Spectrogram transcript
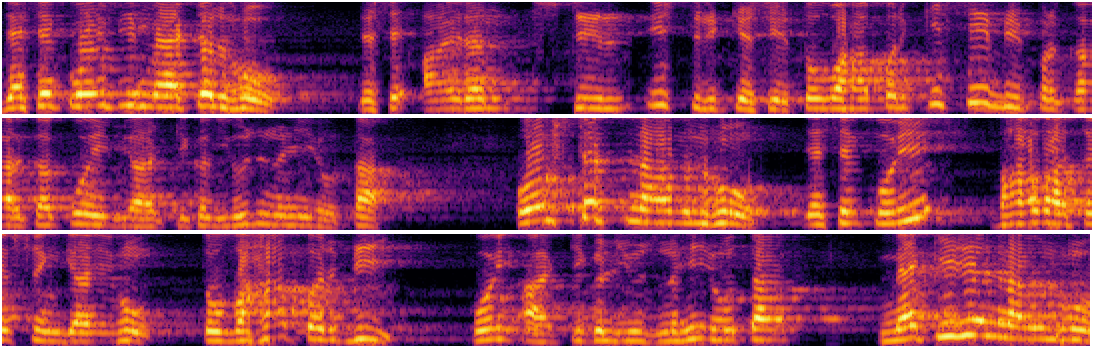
जैसे कोई भी मेटल हो जैसे आयरन स्टील इस तरीके से तो वहाँ पर किसी भी प्रकार का कोई भी आर्टिकल यूज़ नहीं होता। ऑब्स्ट्रक्ट नाउन हो, जैसे कोई भाववाचक संज्ञाएँ हो तो वहाँ पर भी कोई आर्टिकल यूज़ नहीं होता। मैटीरियल नाउन हो,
